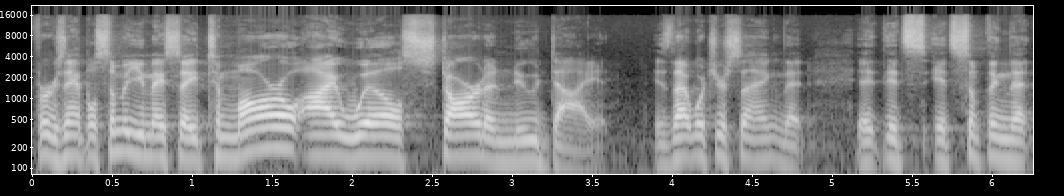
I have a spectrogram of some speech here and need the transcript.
for example, some of you may say, Tomorrow I will start a new diet. Is that what you're saying? That it's, it's something that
